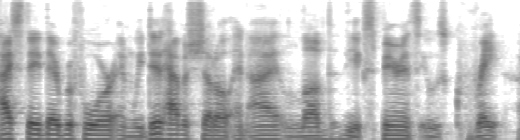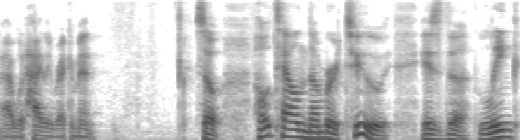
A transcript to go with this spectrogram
I stayed there before, and we did have a shuttle, and I loved the experience. It was great. I would highly recommend. So, hotel number two is the Linq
